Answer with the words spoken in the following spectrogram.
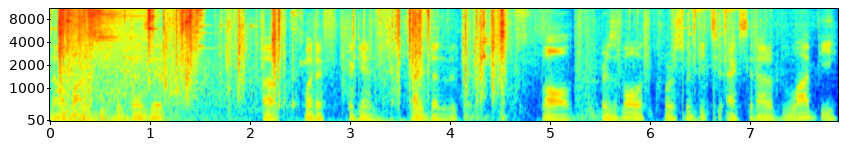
Now a lot of people does it. But what if again you're done with it? Well, first of all, of course, would be to exit out of the lobby,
